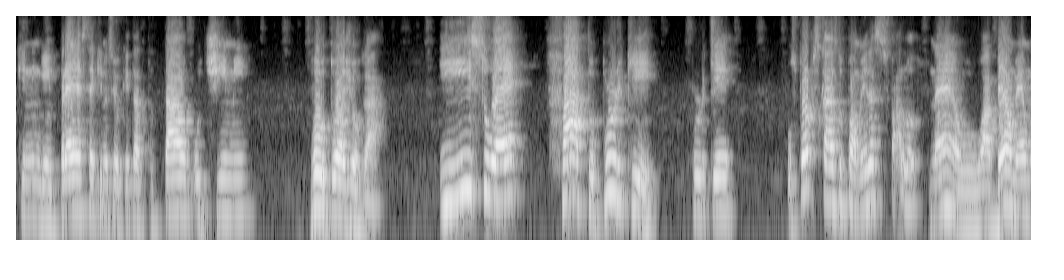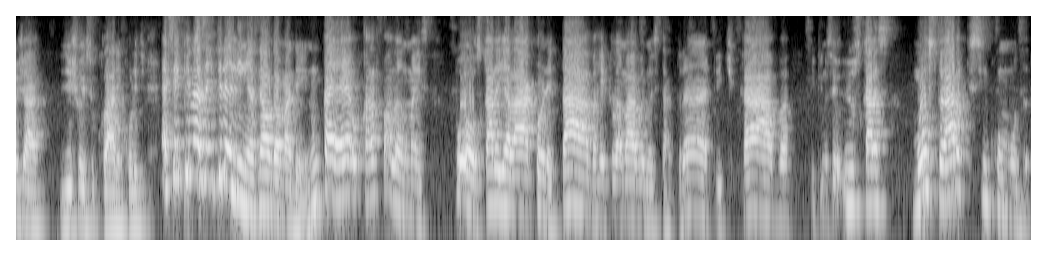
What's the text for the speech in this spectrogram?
que ninguém presta, que não sei o que, tá, tá, o time voltou a jogar. E isso é fato, por quê? Porque os próprios casos do Palmeiras falou, né? O Abel mesmo já deixou isso claro em coletivo. É sempre nas entrelinhas, né, Aldamadei? Nunca é o cara falando, mas Pô, os caras iam lá, cornetava, reclamava no Instagram, criticava, e, sei, e os caras mostraram que se, incomoda,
